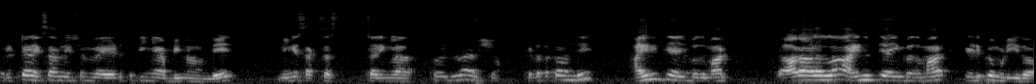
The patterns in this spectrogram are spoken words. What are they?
ரிட்டன் எக்ஸாமினேஷனில் எடுத்துட்டீங்க அப்படின்னா வந்து நீங்கள் சக்ஸஸ் சரிங்களா? ஸோ இதுதான் விஷயம். கிட்டத்தட்ட வந்து ஐநூற்றி ஐம்பது மார்க் யாராலெல்லாம் ஐநூற்றி ஐம்பது மார்க் எடுக்க முடியுதோ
